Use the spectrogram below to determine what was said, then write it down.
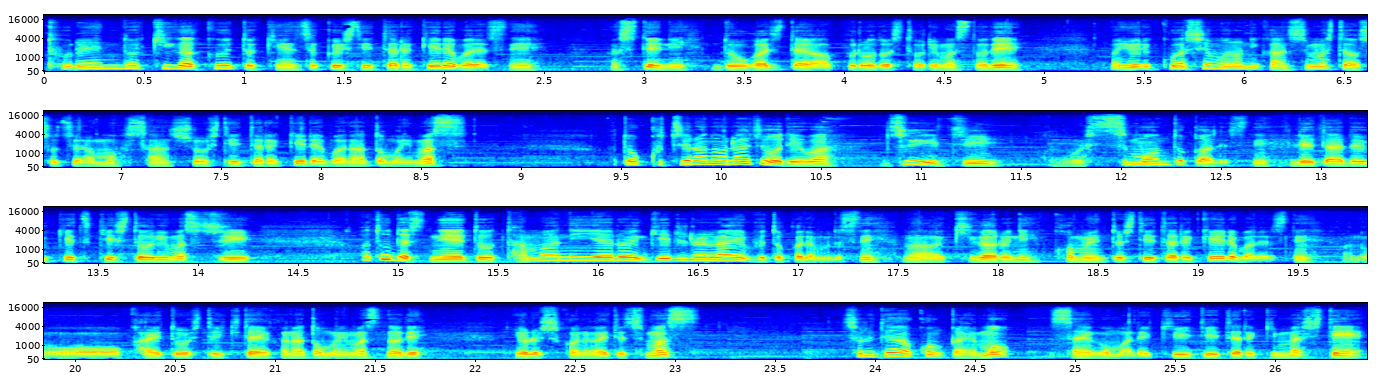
トレンド企画と検索していただければですね、す、で、に動画自体をアップロードしておりますので、まあ、より詳しいものに関しましてはそちらも参照していただければなと思います。あと、こちらのラジオでは随時質問とかですね、レターで受付しておりますし、あとですね、えっとたまにやるゲリラライブとかでもですね、まあ、気軽にコメントしていただければですね、あのー、回答していきたいかなと思いますので、よろしくお願いいたします。それでは今回も最後まで聴いていただきまして、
